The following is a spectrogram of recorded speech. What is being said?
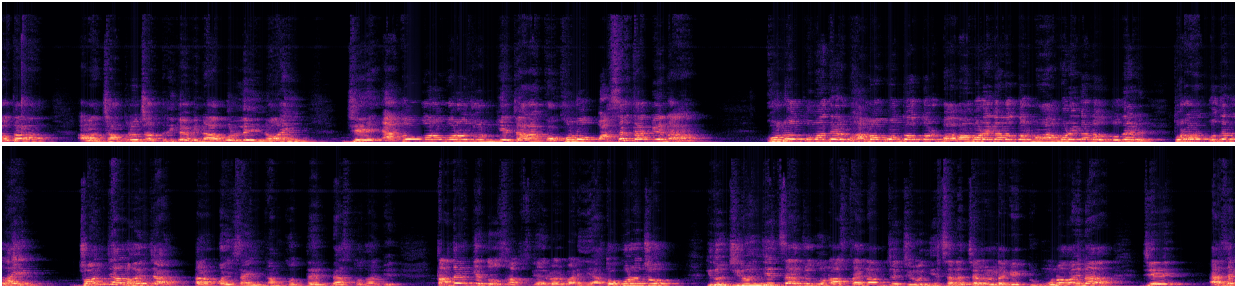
কথা। আমার ছাত্র ছাত্রীকে আমি না বললেই নয় যে, এত বড় বড় জনকে যারা কখনো পাশে থাকে না কোনো তোমাদের ভালো মন্দ, তোর বাবা মরে গেল, তোর মা মরে গেল, তোদের, তোরা, তোদের লাইফ জঞ্জাল হয়ে যায়। তারা পয়সা ইনকাম করতে ব্যস্ত থাকে। তাদেরকে তো সাবস্ক্রাইবার বাড়িয়ে এত করেছ। কিন্তু চিরঞ্জিত স্যার যখন রাস্তায় নামছে, চিরঞ্জিত স্যারের চ্যানেলটাকে একটু মনে হয় না যে অ্যাজ এ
